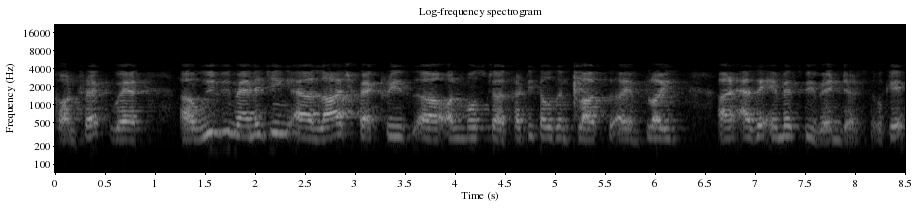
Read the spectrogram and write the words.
contract where uh, we'll be managing uh, large factories, uh, almost uh, 30,000 plus uh, employees uh, as a MSP vendors. Okay,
